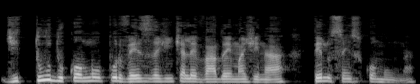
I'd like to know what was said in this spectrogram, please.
de tudo, como por vezes a gente é levado a imaginar pelo senso comum, né?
